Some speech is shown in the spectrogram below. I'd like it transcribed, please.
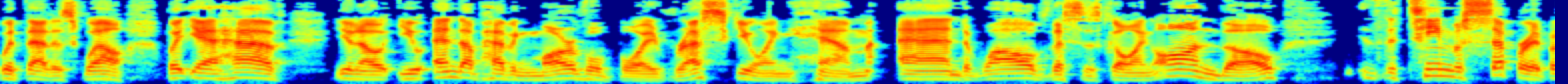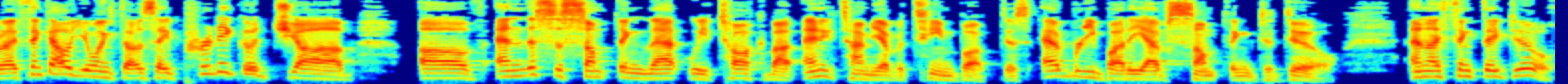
with that as well. But you have, you know, you end up having Marvel Boy rescuing him. And while this is going on, though, the team is separate. But I think Al Ewing does a pretty good job of, and this is something that we talk about anytime you have a team book. Does everybody have something to do? And I think they do.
